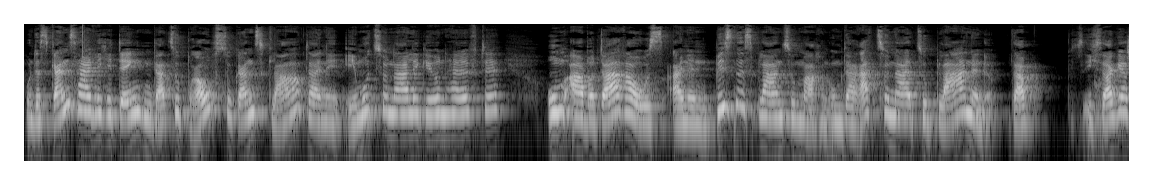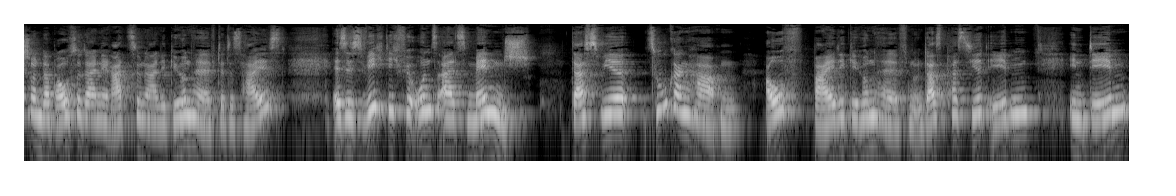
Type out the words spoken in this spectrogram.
Und das ganzheitliche Denken, dazu brauchst du ganz klar deine emotionale Gehirnhälfte, um aber daraus einen Businessplan zu machen, um da rational zu planen. Da, ich sage ja schon, da brauchst du deine rationale Gehirnhälfte. Das heißt, es ist wichtig für uns als Mensch, dass wir Zugang haben auf beide Gehirnhälften. Und das passiert eben, indem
